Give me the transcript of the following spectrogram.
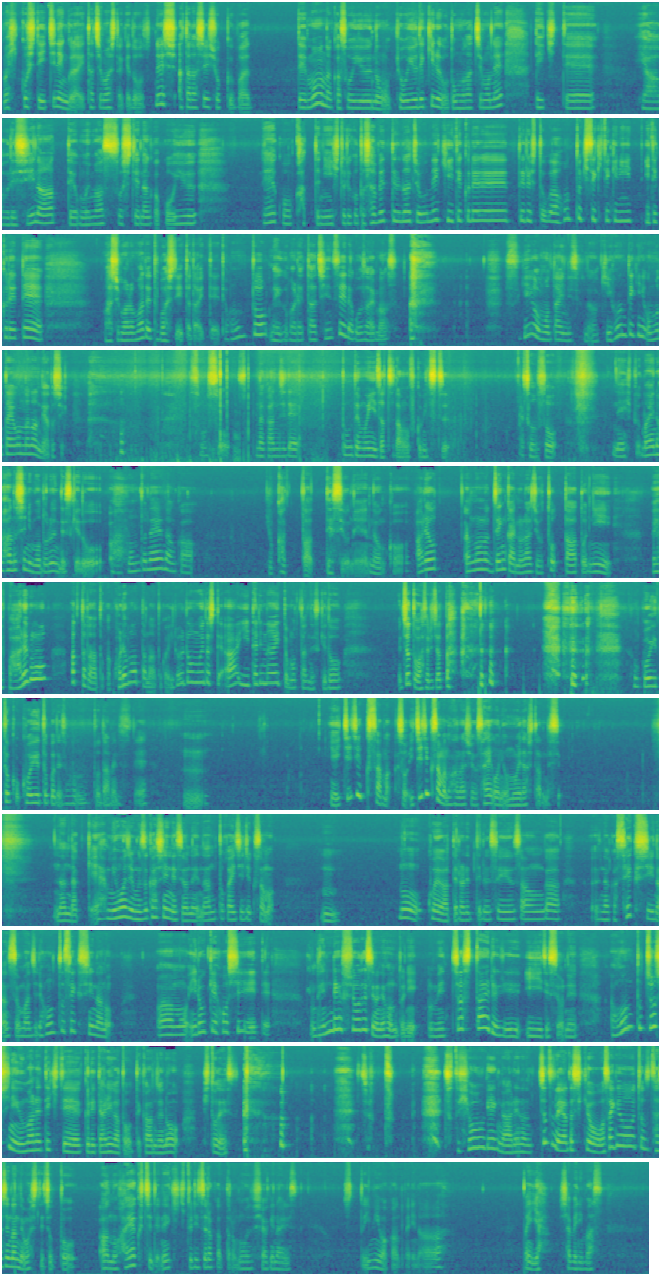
まあ、引っ越して1年ぐらい経ちましたけどで新しい職場でもなんかそういうのを共有できるお友達もねできていや嬉しいなって思います。そしてなんかこういうねこう勝手に独り言喋ってるラジオをね聞いてくれてる人がほんと奇跡的にいてくれてマシュマロまで飛ばしていただいてで本当恵まれた人生でございます。すげえ重たいんですよ。な基本的に重たい女なんで私。そうそう。そんな感じでどうでもいい雑談を含みつつ。そうそう。ね前の話に戻るんですけどあ本当ねなんか良かったですよね。なんかあれをあの前回のラジオ撮った後にやっぱあれもあったなとかこれもあったなとかいろいろ思い出してあ言い足りないって思ったんですけどちょっと忘れちゃった。こういうとここういうとこです。ほんとダメですね。うん。いやいちじく様そういちじく様の話を最後に思い出したんですよ。なんだっけ？名字難しいんですよね。なんとかいちじく様。うん。の声を当てられてる声優さんがなんかセクシーなんですよ。マジで。ほんとセクシーなの。ああもう色気欲しいって。年齢不詳ですよね本当に。めっちゃスタイルいいですよね。ほんと女子に生まれてきてくれてありがとうって感じの人です。ちょっとちょっと表現があれなんちょっとね私今日お酒をちょっとたしなんでましてちょっとあの早口でね聞き取りづらかったら申し訳ないです。ちょっと意味わかんないな。まあいいや喋ります。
